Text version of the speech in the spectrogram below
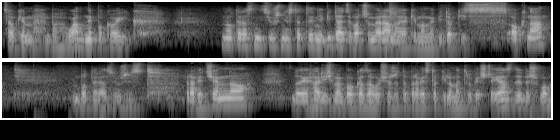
Całkiem ładny pokoik. No teraz nic już niestety nie widać. Zobaczymy rano jakie mamy widoki z okna. Bo teraz już jest prawie ciemno. Dojechaliśmy, bo okazało się, że to prawie 100 km jeszcze jazdy wyszło.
